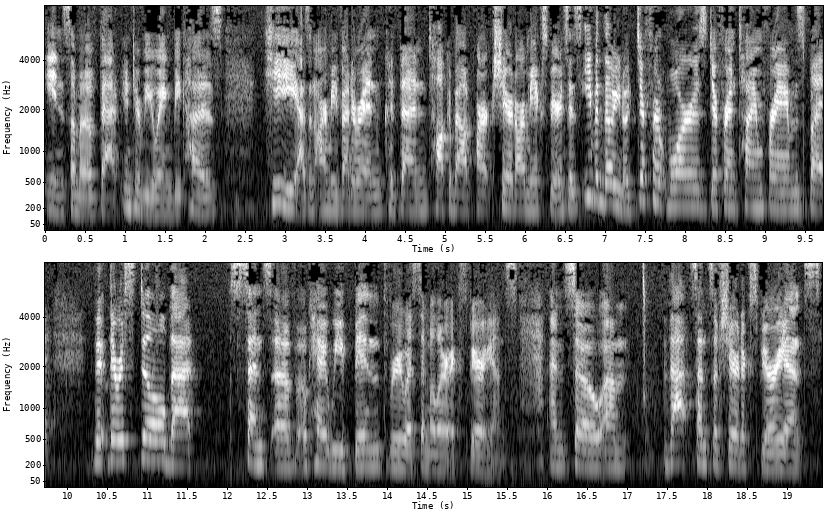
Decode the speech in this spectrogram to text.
in some of that interviewing because he, as an Army veteran, could then talk about shared Army experiences, even though you know different wars, different time frames, but th- was still that sense of okay, we've been through a similar experience, and so um, that sense of shared experience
